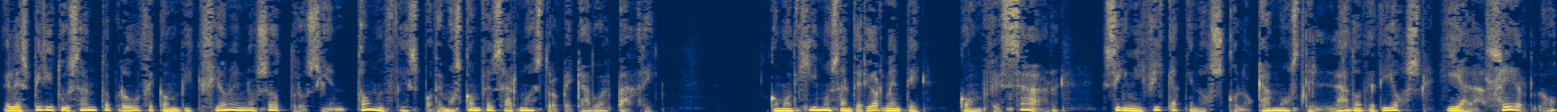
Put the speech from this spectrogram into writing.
el Espíritu Santo produce convicción en nosotros y entonces podemos confesar nuestro pecado al Padre. Como dijimos anteriormente, confesar significa que nos colocamos del lado de Dios y al hacerlo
